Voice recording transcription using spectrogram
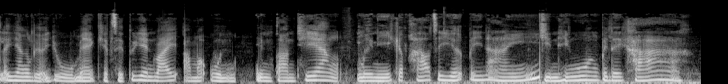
และยังเหลืออยู่แม่เก็บใส่ตู้เย็นไว้เอามาอุ่นกินตอนเที่ยง มื้อนี้กับข้าวจะเยอะไปไหน กินให้ง่วงไปเลยค่ะ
